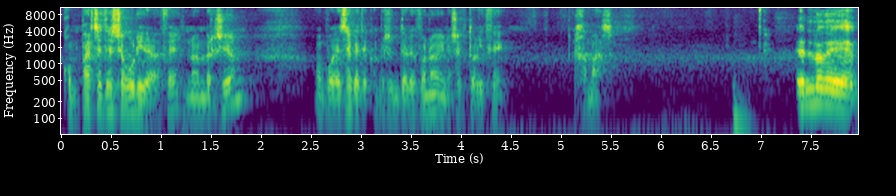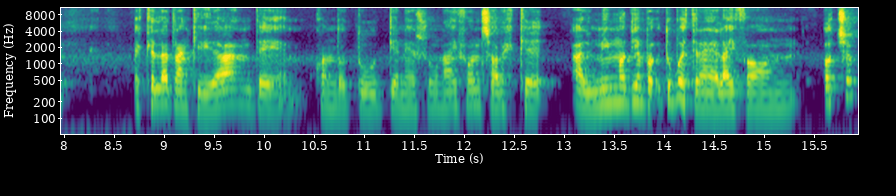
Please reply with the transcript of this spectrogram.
con parches de seguridad, ¿eh? no en versión. O puede ser que te compres un teléfono y no se actualice jamás. es lo de. Es que es la tranquilidad de cuando tú tienes un iPhone, sabes que al mismo tiempo. Tú puedes tener el iPhone 8,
